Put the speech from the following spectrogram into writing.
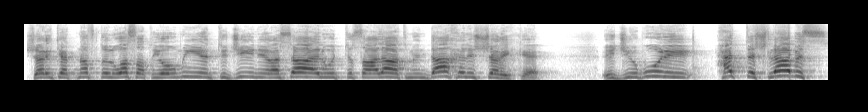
شركة نفط الوسط يوميا تجيني رسائل واتصالات من داخل الشركة. يجيبوا لي حتى شلابس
